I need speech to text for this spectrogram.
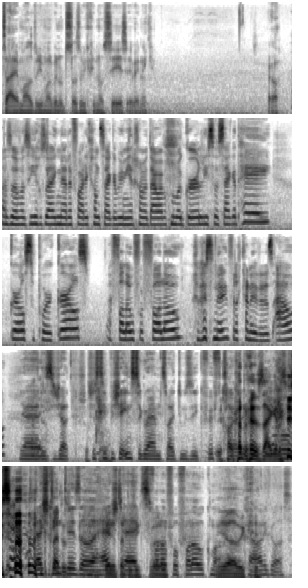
zweimal, dreimal benutzt, also wirklich noch sehr, sehr wenig. Also was ich aus eigener Erfahrung kann sagen, bei mir kommen auch einfach nur Girlies, die sagen, hey, Girls support Girls, a follow for follow. Ich weiß nicht, vielleicht kennt ihr das auch. Ja, ja, das ist ja Ist das, das ist typische Instagram 2015. Ich kann gerade sagen, Ja. das ist so. Da hast du irgendwie so Hashtags 2012. Follow for Follow gemacht. Ja, wirklich. Keine Ahnung was.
